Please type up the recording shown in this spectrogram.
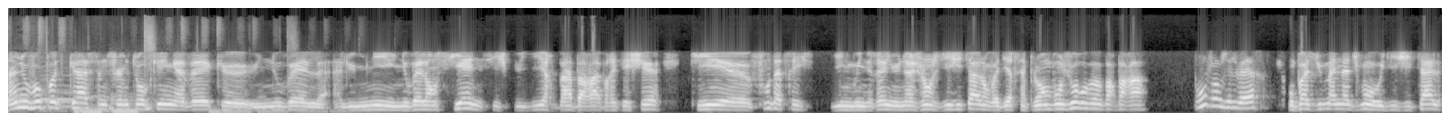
Un nouveau podcast Unframe Talking avec euh, une nouvelle alumni, une nouvelle ancienne, si je puis dire, Barbara Bretécher, qui est euh, fondatrice d'InWinRain, une agence digitale, on va dire simplement. Bonjour euh, Barbara. Bonjour Gilbert. On passe du management au digital.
